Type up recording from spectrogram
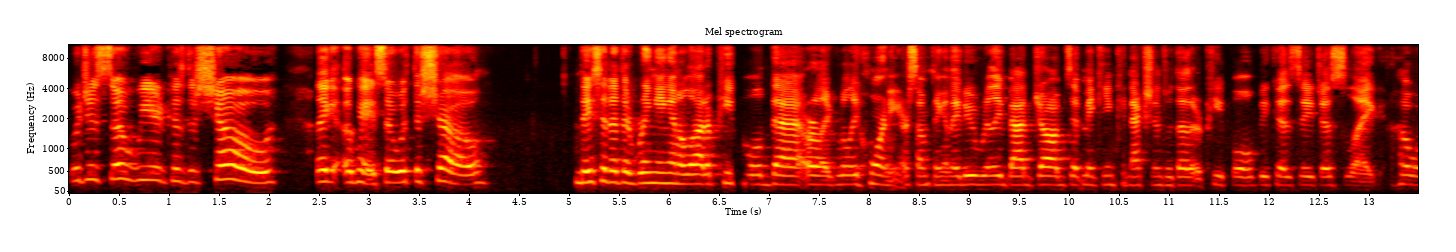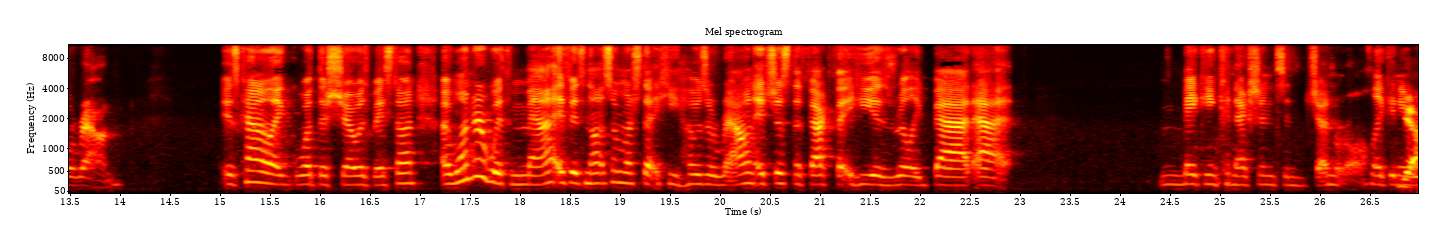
which is so weird because the show, like, okay, so with the show, they said that they're bringing in a lot of people that are like really horny or something, and they do really bad jobs at making connections with other people because they just like hoe around. Is kind of like what the show is based on. I wonder with Matt if it's not so much that he hoes around, it's just the fact that he is really bad at making connections in general, like any Yeah.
